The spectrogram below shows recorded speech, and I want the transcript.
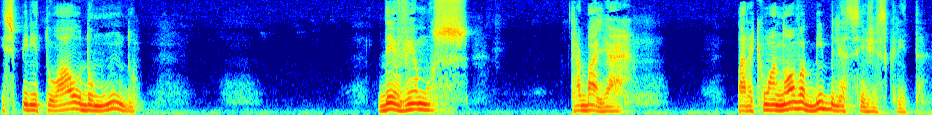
espiritual do mundo, devemos trabalhar para que uma nova Bíblia seja escrita.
